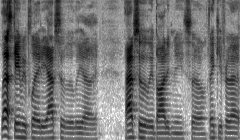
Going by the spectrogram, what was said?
last game we played, he absolutely, uh, absolutely bodied me. So thank you for that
